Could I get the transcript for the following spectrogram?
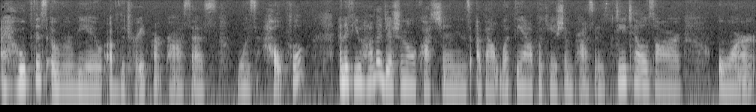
I hope this overview of the trademark process was helpful. And if you have additional questions about what the application process details are or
